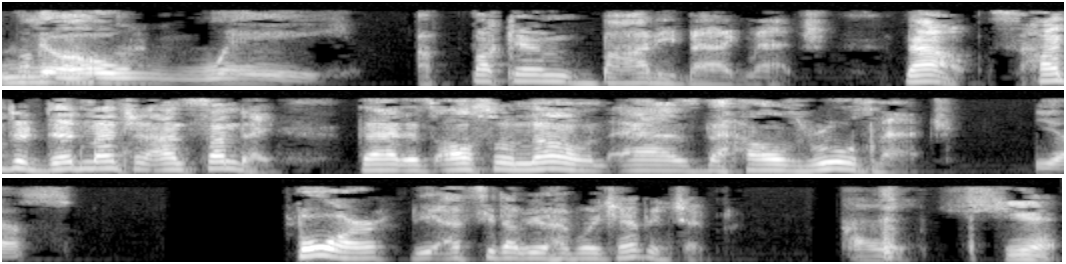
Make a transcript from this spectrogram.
No way. A fucking body bag match. Now, Hunter did mention on Sunday that it's also known as the Hell's Rules match Yes. for the SCW Heavyweight Championship Oh shit!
